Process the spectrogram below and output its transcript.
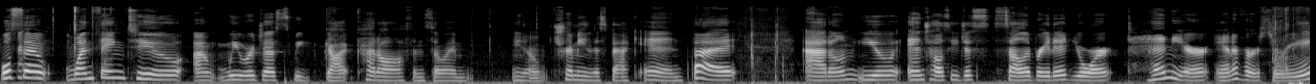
Well, so one thing too, um, we were just we got cut off, and so I'm, you know, trimming this back in. But Adam, you and Chelsea just celebrated your 10 year anniversary.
